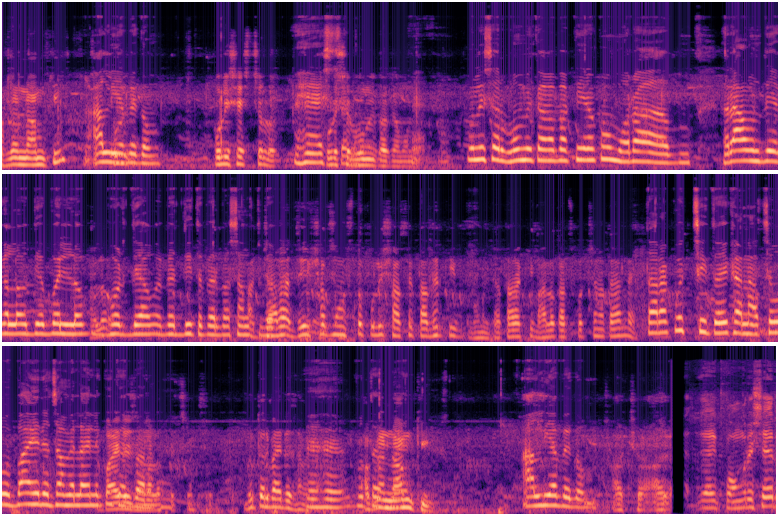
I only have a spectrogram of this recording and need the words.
আপনার নাম কি? আলিয়া বেগম। পুলিশ এসেছিল? হ্যাঁ পুলিশের ভূমিকা কেমন? পুলিশের ভূমিকা বা কীরকম ওরা রাউন্ড দিয়ে গেল দিয়ে বলল ভোট দেওয়া এবার দিতে পারবা শান্তি যারা যেই সব সমস্ত পুলিশ আছে তাদের কি ভূমিকা? তারা কি ভালো কাজ করছে না তাহলে? তারা করছি তো এখানে আছে ও বাইরে ঝামেলা হলে কি বাইরে করবে? হচ্ছে ভূতের বাইরে ঝামেলা। হ্যাঁ হ্যাঁ আপনার নাম কি? আলিয়া বেগম। আচ্ছা আর যে কংগ্রেসের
